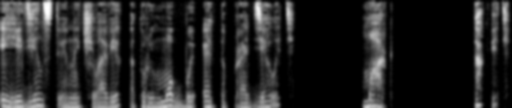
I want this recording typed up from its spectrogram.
И единственный человек, который мог бы это проделать — Марк. Так ведь?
